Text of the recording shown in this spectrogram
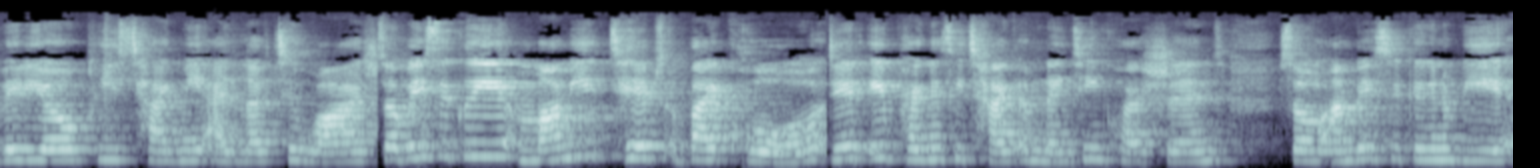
video. Please tag me, I'd love to watch. So basically, Mommy Tips by Cole did a pregnancy tag of 19 questions. So I'm basically gonna be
